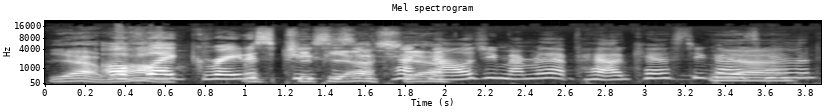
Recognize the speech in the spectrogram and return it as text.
Yeah. of wow. like greatest pieces GPS, of yeah. technology remember that podcast you guys Yeah. had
